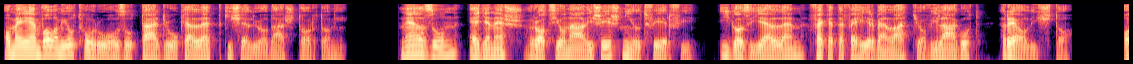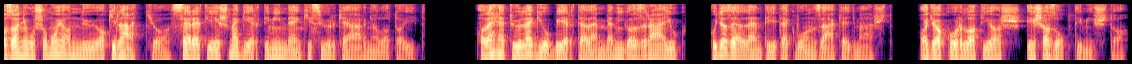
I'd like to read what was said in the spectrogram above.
amelyen valami otthonról hozott tárgyról kellett kis előadást tartani. Nelson egyenes, racionális és nyílt férfi, igazi jellem, fekete-fehérben látja a világot, realista. Az anyósom olyan nő, aki látja, szereti és megérti mindenki szürke árnyalatait. A lehető legjobb értelemben igaz rájuk, hogy az ellentétek vonzák egymást. A gyakorlatias és az optimista.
